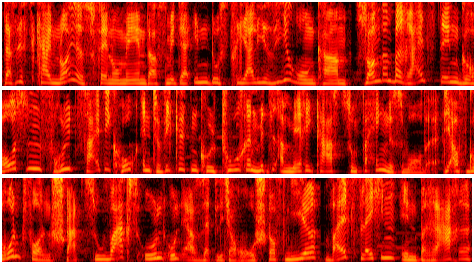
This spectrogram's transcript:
Das ist kein neues Phänomen, das mit der Industrialisierung kam, sondern bereits den großen, frühzeitig hochentwickelten Kulturen Mittelamerikas zum Verhängnis wurde, die aufgrund von Stadtzuwachs und unersättlicher Rohstoffgier Waldflächen in brache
